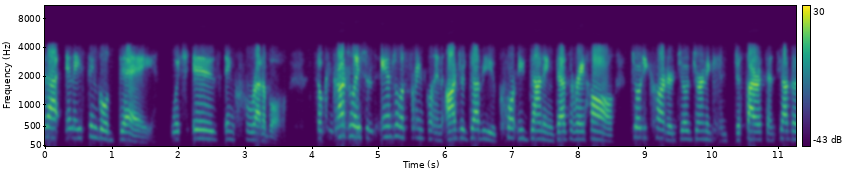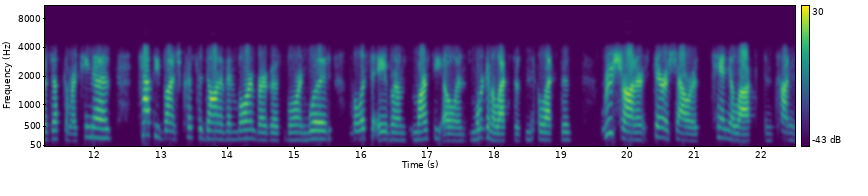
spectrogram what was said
that in a single day, which is incredible. So congratulations, Angela Franklin, Audra W., Courtney Dunning, Desiree Hall, Jody Carter, Joe Jernigan, Josiah Santiago, Jessica Martinez, Kathy Bunch, Krista Donovan, Lauren Burgos, Lauren Wood, Melissa Abrams, Marcy Owens, Morgan Alexis, Nick Alexis, Ruth Schroner, Sarah Showers, Tanya Locke, and Tanya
